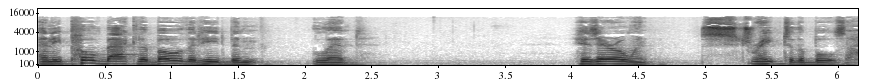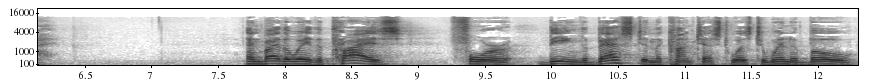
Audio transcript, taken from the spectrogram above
and he pulled back the bow that he'd been lent, his arrow went straight to the bullseye. And by the way, the prize for being the best in the contest was to win a bow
